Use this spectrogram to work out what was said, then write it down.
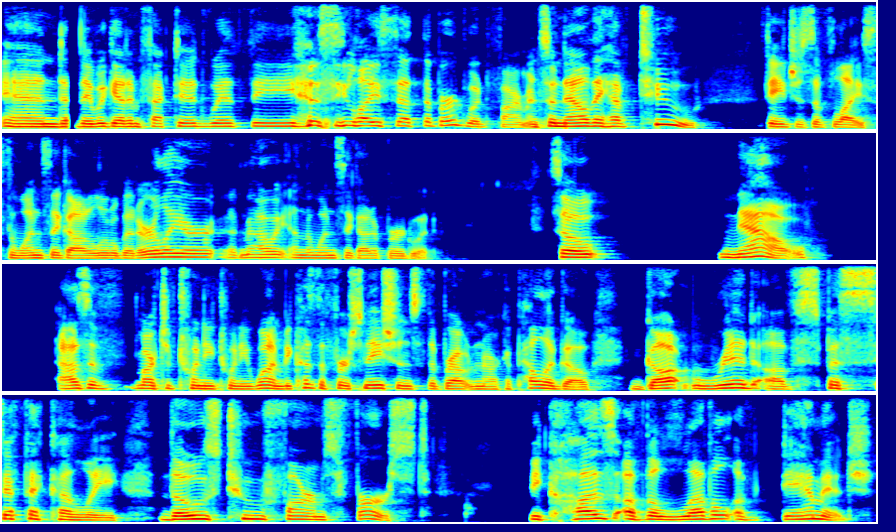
And they would get infected with the sea lice at the Burdwood farm. And so now they have two stages of lice the ones they got a little bit earlier at Mowi and the ones they got at Burdwood. So now as of March of 2021, because the First Nations, of the Broughton Archipelago, got rid of specifically those two farms first because of the level of damage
